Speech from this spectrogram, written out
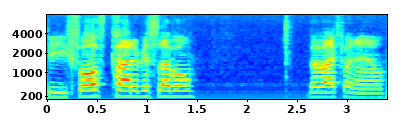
the fourth part of this level. Bye bye for now.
